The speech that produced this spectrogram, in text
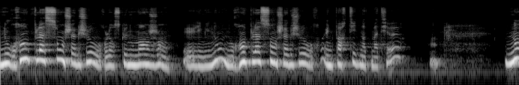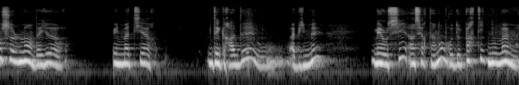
Nous remplaçons chaque jour, lorsque nous mangeons et éliminons, nous remplaçons chaque jour une partie de notre matière, non seulement d'ailleurs une matière dégradée ou abîmée, mais aussi un certain nombre de parties de nous-mêmes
